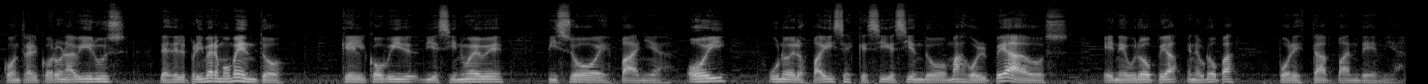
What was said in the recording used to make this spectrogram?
contra el coronavirus desde el primer momento que el COVID-19 pisó España. Hoy, uno de los países que sigue siendo más golpeados en Europa, en Europa por esta pandemia.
